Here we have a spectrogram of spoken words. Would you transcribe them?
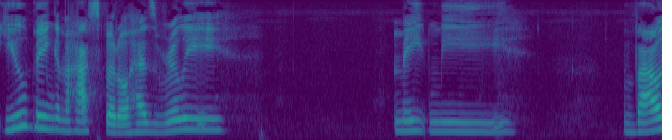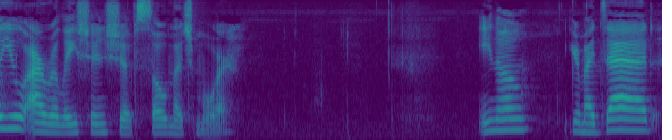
You being in the hospital has really made me value our relationship so much more. You know, you're my dad.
